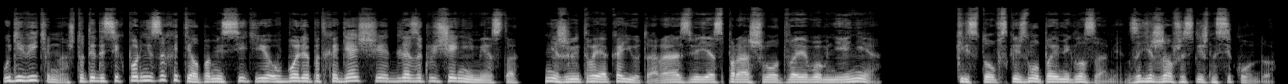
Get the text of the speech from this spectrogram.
Удивительно, что ты до сих пор не захотел поместить ее в более подходящее для заключения место, нежели твоя каюта. Разве я спрашивал твоего мнения?» Крестов скользнул по ими глазами, задержавшись лишь на секунду.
